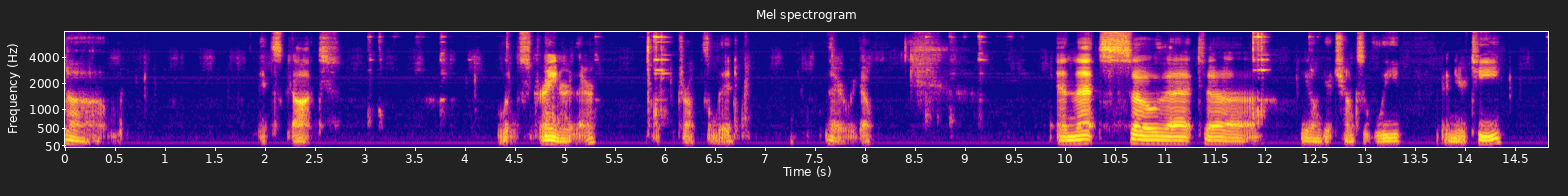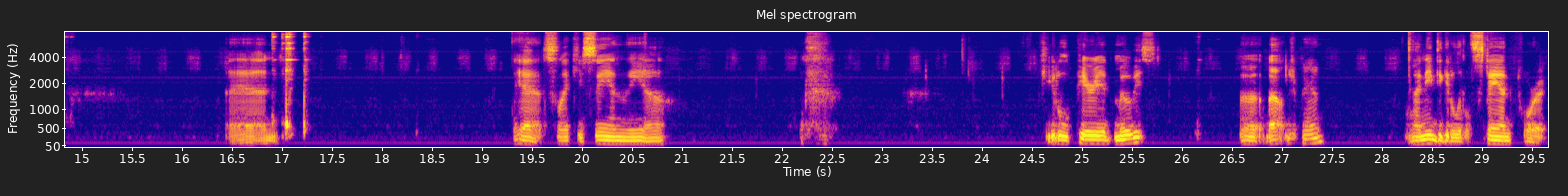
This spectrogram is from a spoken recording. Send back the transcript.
Um, it's got a little strainer there. Drop the lid. There we go. And that's so that uh, you don't get chunks of leaf in your tea. And yeah, it's like you see in the uh, feudal period movies uh, about Japan. I need to get a little stand for it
